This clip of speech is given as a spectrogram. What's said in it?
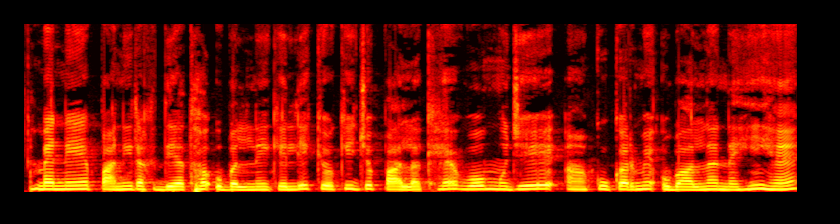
मैंने पानी रख दिया था उबलने के लिए, क्योंकि जो पालक है वो मुझे कुकर में उबालना नहीं है।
